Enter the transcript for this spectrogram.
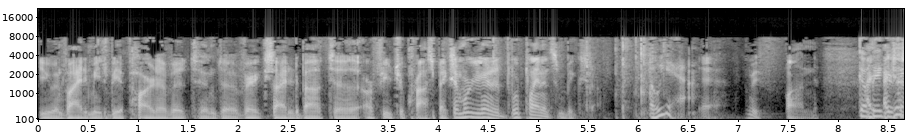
you invited me to be a part of it and, uh, very excited about, uh, our future prospects. And we're gonna, we're planning some big stuff. oh yeah. Yeah. It'll be fun. Go big I or just-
